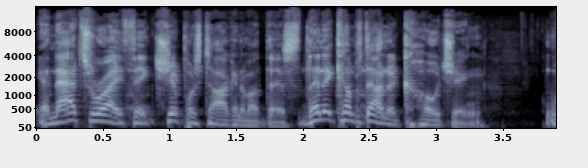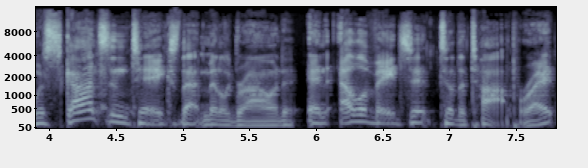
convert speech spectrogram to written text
And that's where I think Chip was talking about this. Then it comes down to coaching. Wisconsin takes that middle ground and elevates it to the top, right?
